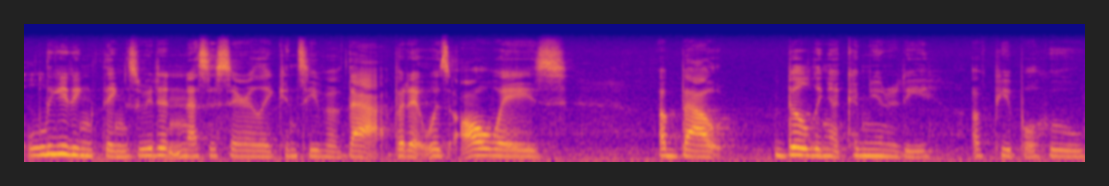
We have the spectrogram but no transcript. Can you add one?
leading things, we didn't necessarily conceive of that, but it was always about building a community of people who,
